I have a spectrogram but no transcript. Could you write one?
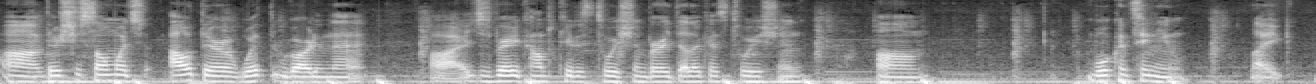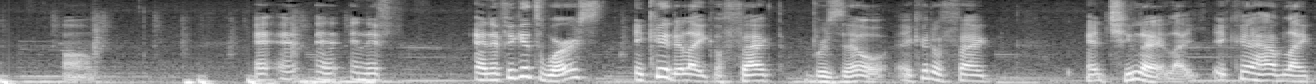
uh, there's just so much out there with regarding that. Uh, it's just very complicated situation, very delicate situation. Um, we'll continue, like, um, and, and and if and if it gets worse, it could like affect Brazil. It could affect and Chile. Like it could have like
